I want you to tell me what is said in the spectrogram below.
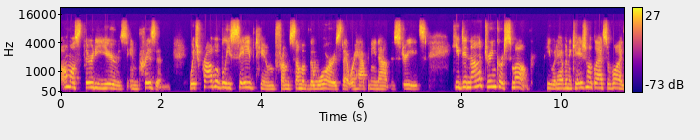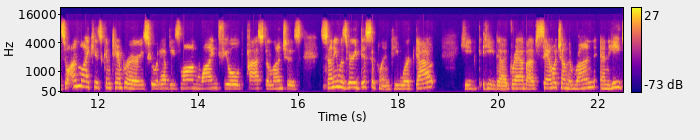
almost 30 years in prison, which probably saved him from some of the wars that were happening out in the streets. He did not drink or smoke. He would have an occasional glass of wine. So, unlike his contemporaries who would have these long wine fueled pasta lunches, Sonny was very disciplined. He worked out. He'd, he'd uh, grab a sandwich on the run and he,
